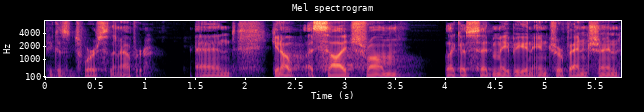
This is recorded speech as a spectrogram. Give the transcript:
because it's worse than ever. And, you know, aside from, like I said, maybe an intervention,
